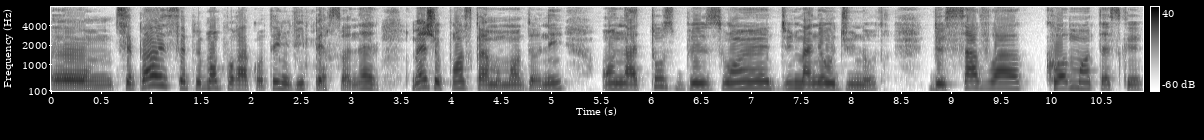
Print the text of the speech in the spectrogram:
Euh, c'est pas simplement pour raconter une vie personnelle, mais je pense qu'à un moment donné, on a tous besoin d'une manière ou d'une autre de savoir comment est-ce que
